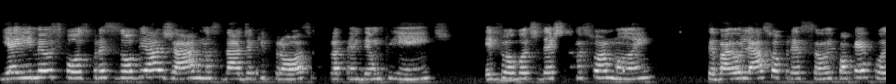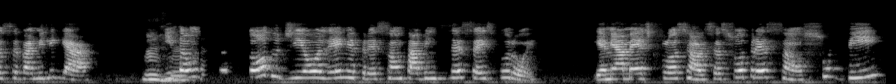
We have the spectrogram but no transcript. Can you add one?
E aí meu esposo precisou viajar numa cidade aqui próxima para atender um cliente. Ele falou, vou te deixar na sua mãe, você vai olhar a sua pressão e qualquer coisa você vai me ligar. Uhum. Então, todo dia eu olhei minha pressão, estava em 16 por 8. E a minha médica falou assim, olha, se a sua pressão subir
